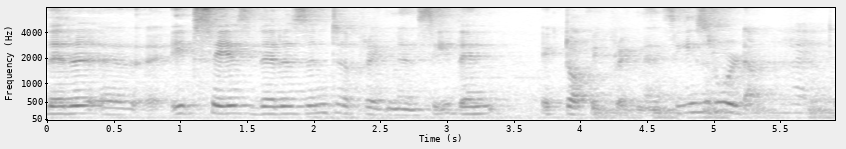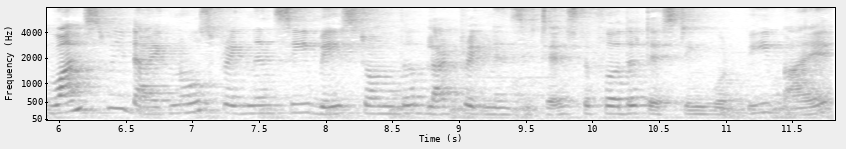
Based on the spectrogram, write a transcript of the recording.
there uh, it says there isn't a pregnancy, then ectopic pregnancy is ruled out. Right. Once we diagnose pregnancy based on the blood pregnancy test, the further testing would be by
